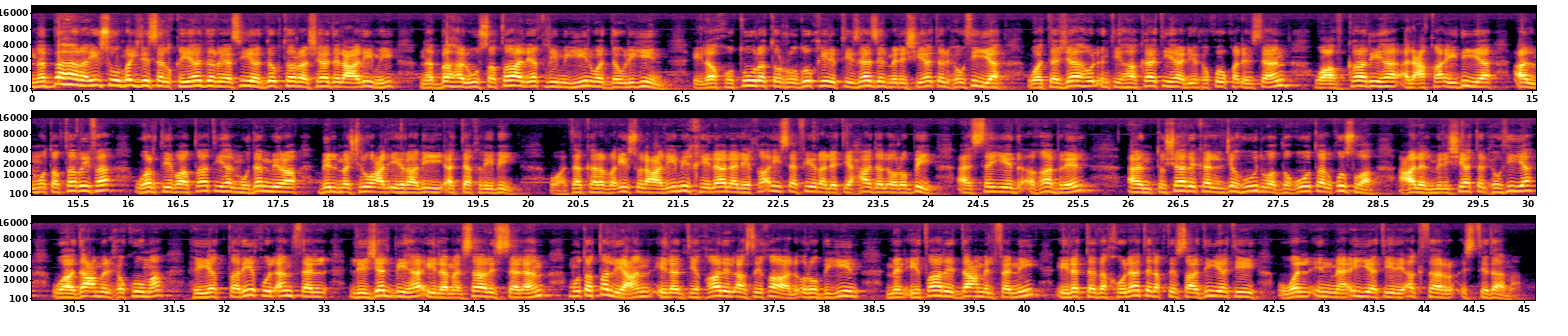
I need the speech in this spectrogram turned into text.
نبه رئيس مجلس القيادة الرئاسية الدكتور رشاد العليمي نبه الوسطاء الإقليميين والدوليين إلى خطورة الرضوخ لابتزاز الميليشيات الحوثية وتجاهل انتهاكاتها لحقوق الإنسان وأفكارها العقائدية المتطرفة وارتباطاتها المدمرة بالمشروع الإيراني التخريبي وذكر الرئيس العليمي خلال لقاء سفير الاتحاد الأوروبي السيد غابريل أن تشارك الجهود والضغوط القصوى على الميليشيات الحوثية ودعم الحكومة هي الطريق الأمثل لجلبها إلى مسار السلام متطلعا إلى انتقال الأصدقاء الأوروبيين من إطار الدعم الفني إلى التدخلات الاقتصادية والإنمائية لأكثر استدامة.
